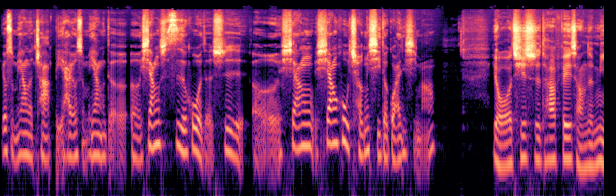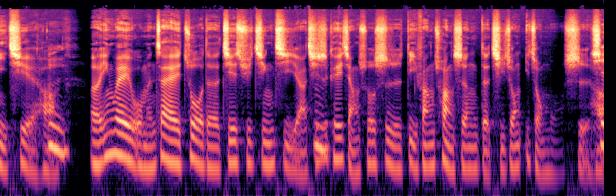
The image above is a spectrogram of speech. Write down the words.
有什么样的差别？还有什么样的呃相似或者是呃相相互承袭的关系吗？有，其实它非常的密切哈。呃，因为我们在做的街区经济啊，其实可以讲说是地方创生的其中一种模式。哈，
